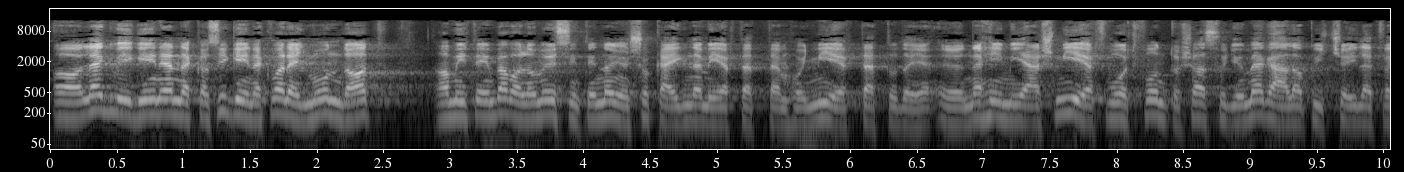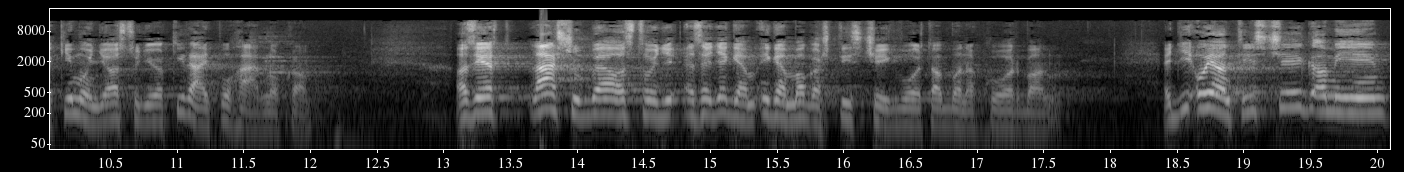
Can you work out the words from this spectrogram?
a legvégén ennek az igének van egy mondat, amit én bevallom őszintén nagyon sokáig nem értettem, hogy miért tett oda Nehémiás, miért volt fontos az, hogy ő megállapítsa, illetve kimondja azt, hogy ő a király pohárnoka. Azért lássuk be azt, hogy ez egy igen, igen magas tisztség volt abban a korban. Egy olyan tisztség, ami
